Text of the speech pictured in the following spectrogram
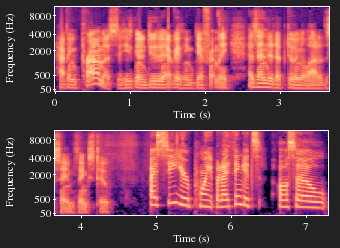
having promised that he's going to do everything differently, has ended up doing a lot of the same things too. I see your point, but I think it's also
